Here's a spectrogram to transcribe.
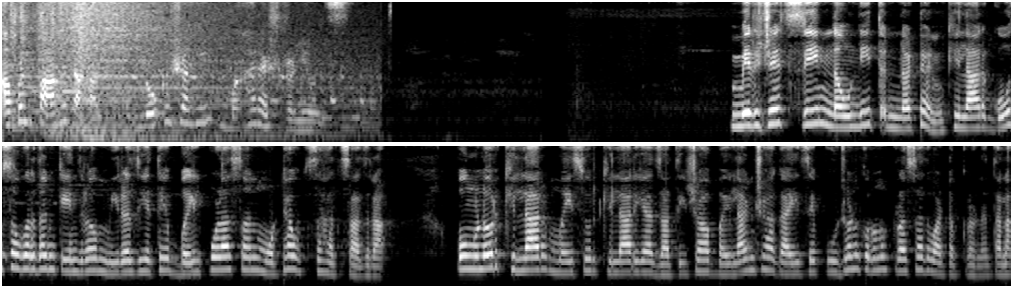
आपण पाहत आहात लोकशाही महाराष्ट्र न्यूज. मिरजेत श्री नवनीत नटन खिलार गोसंवर्धन केंद्र मिरज येथे बैलपोळा सण मोठ्या उत्साहात साजरा. पुंगणूर खिल्लार मैसूर खिल्लार या जातीच्या बैलांच्या गायीचे पूजन करून प्रसाद वाटप करण्यात आला.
